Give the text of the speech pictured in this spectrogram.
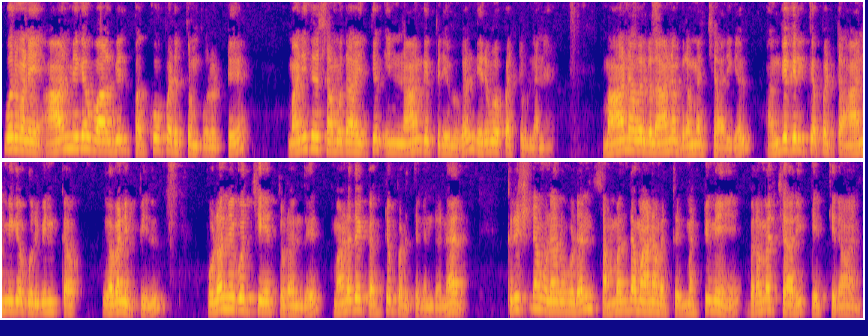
ஒருவனை ஆன்மீக வாழ்வில் பக்குவப்படுத்தும் பொருட்டு மனித சமுதாயத்தில் இந்நான்கு பிரிவுகள் நிறுவப்பட்டுள்ளன. மாணவர்களான பிரம்மச்சாரிகள் அங்கீகரிக்கப்பட்ட ஆன்மீக குருவின் க- கவனிப்பில் புலனுகர்ச்சியை துறந்து மனதை கட்டுப்படுத்துகின்றனர். கிருஷ்ண உணர்வுடன் சம்பந்தமானவற்றை மட்டுமே பிரம்மச்சாரி கேட்கிறான்.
